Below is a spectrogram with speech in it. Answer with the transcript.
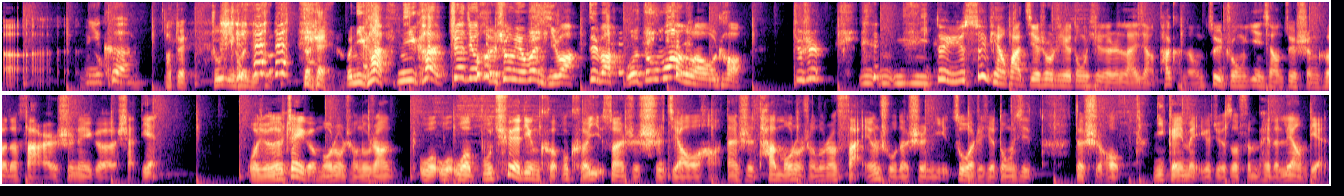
呃尼克啊，对，朱迪和尼克，对，你看，你看，这就很说明问题吧，对吧？我都忘了，我靠，就是你你你对于碎片化接受这些东西的人来讲，他可能最终印象最深刻的反而是那个闪电。我觉得这个某种程度上，我我我不确定可不可以算是失焦哈，但是它某种程度上反映出的是你做这些东西的时候，你给每一个角色分配的亮点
